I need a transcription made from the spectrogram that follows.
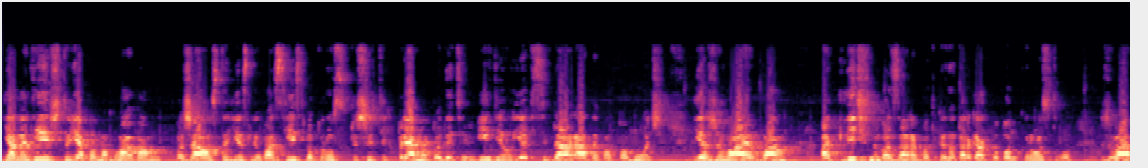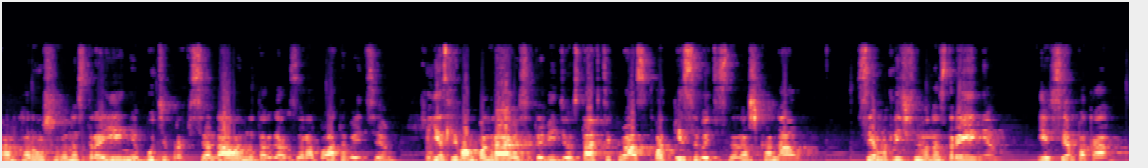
Я надеюсь, что я помогла вам. Пожалуйста, если у вас есть вопросы, пишите их прямо под этим видео. Я всегда рада вам помочь. Я желаю вам отличного заработка на торгах по банкротству. Желаю вам хорошего настроения, будьте профессионалами на торгах, зарабатывайте. Если вам понравилось это видео, ставьте класс, подписывайтесь на наш канал. Всем отличного настроения и всем пока!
